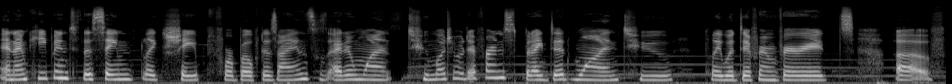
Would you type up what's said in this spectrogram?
And I'm keeping to the same like shape for both designs because I didn't want too much of a difference, but I did want to play with different variants of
